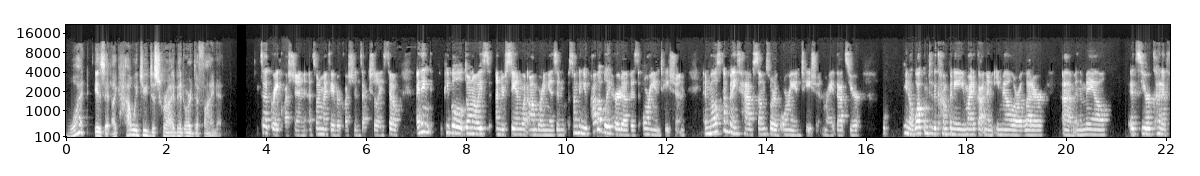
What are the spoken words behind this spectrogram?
what is it? Like, how would you describe it or define it? It's a great question. It's one of my favorite questions, actually. So, I think people don't always understand what onboarding is, and something you've probably heard of is orientation. And most companies have some sort of orientation, right? That's your, you know, welcome to the company. You might have gotten an email or a letter um, in the mail it's your kind of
